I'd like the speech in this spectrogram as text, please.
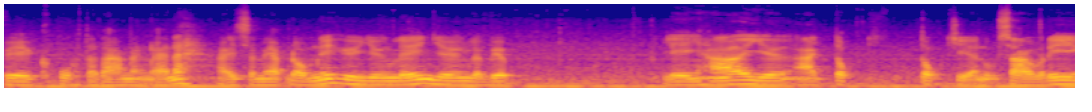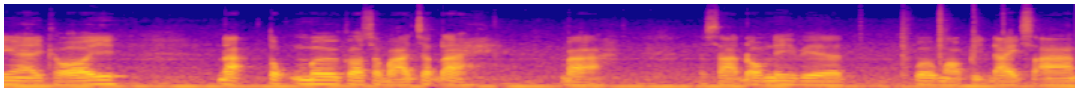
វាខ្ពស់ទៅតាមនឹងដែរណាហើយសម្រាប់ដុំនេះគឺយើងលេងយើងរបៀបលេងហើយយើងអាចទុកទុកជាអនុស្សាវរីយ៍ថ្ងៃក្រោយដាក់ទុកមើលក៏សប្បាយចិត្តដែរបាទភាសាដុំនេះវាធ្វើមកពីដែកស្អាត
